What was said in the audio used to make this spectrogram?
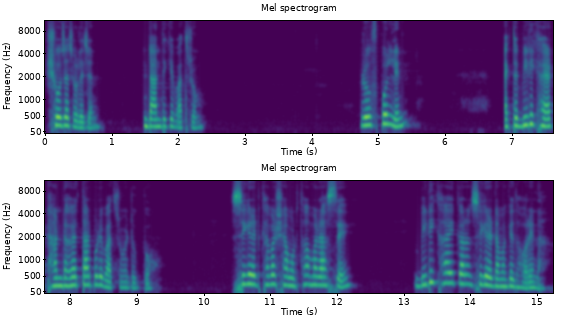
সোজা চলে যান। ডান দিকে বাথরুম। রৌফ বললেন, একটা বিড়ি খায়া ঠান্ডা হয়ে তারপরে বাথরুমে ঢুকবো। সিগারেট খাবার সামর্থ্য আমার আছে। বিড়ি খাই কারণ সিগারেট আমাকে ধরে না।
